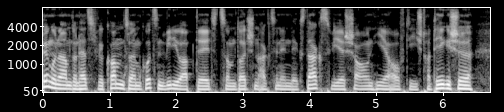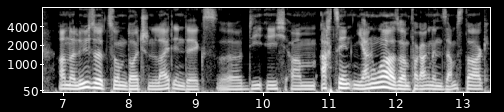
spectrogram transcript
schönen guten Abend und herzlich willkommen zu einem kurzen Video-Update zum deutschen Aktienindex DAX. Wir schauen hier auf die strategische Analyse zum deutschen Leitindex, äh, die ich am 18. Januar, also am vergangenen Samstag,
